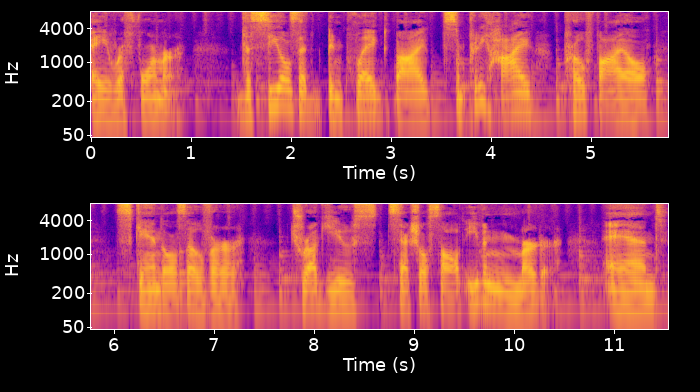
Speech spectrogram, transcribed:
a reformer. The SEALs had been plagued by some pretty high profile scandals over drug use, sexual assault, even murder. And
